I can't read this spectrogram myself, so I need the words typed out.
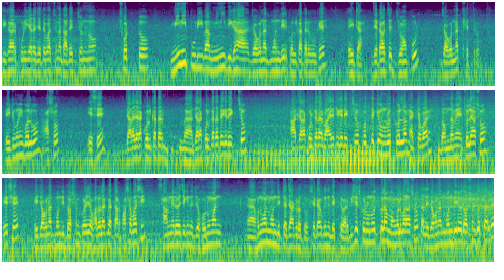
দীঘার পুরী যারা যেতে পারছে না, তাদের জন্য ছোট্ট মিনি পুরী বা মিনি দীঘা জগন্নাথ মন্দির কলকাতার বুকে এইটা, যেটা হচ্ছে জয়পুর জগন্নাথ ক্ষেত্র। তো এইটুকুনি বলব, আসো, এসে যারা যারা কলকাতার যারা কলকাতা থেকে দেখছ আর যারা কলকাতার বাইরে থেকে দেখছ, প্রত্যেককে অনুরোধ করলাম একটাবার দমদমে চলে আসো, এসে এই জগন্নাথ মন্দির দর্শন করে যা ভালো লাগবে। তার পাশাপাশি সামনে রয়েছে কিন্তু হনুমান হনুমান মন্দিরটা জাগ্রত, সেটাও কিন্তু দেখতে পারবে। বিশেষ করে অনুরোধ করলাম, মঙ্গলবার আসো, তাহলে জগন্নাথ মন্দিরেও দর্শন করতে পারবে।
